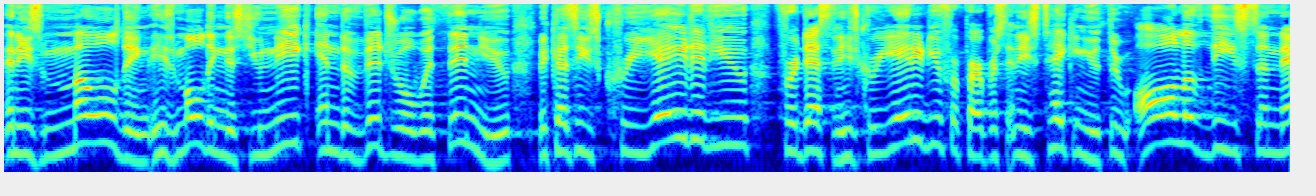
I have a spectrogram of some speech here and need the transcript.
And he's molding, he's molding this unique individual within you because he's created you for destiny. He's created you for purpose and he's taking you through all of these scenarios.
